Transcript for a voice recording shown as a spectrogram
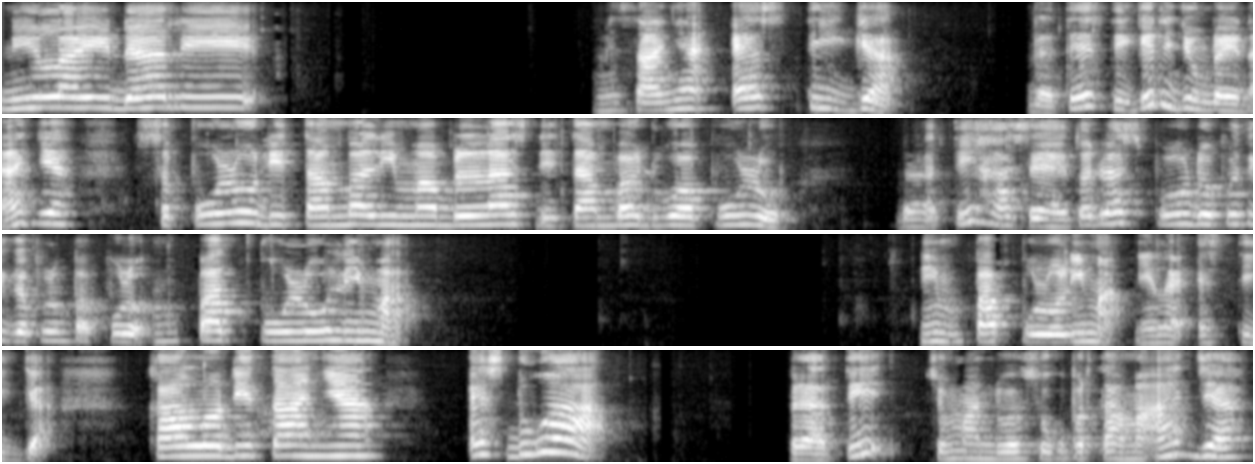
nilai dari misalnya S3. Berarti S3 dijumlahin aja. 10 ditambah 15 ditambah 20. Berarti hasilnya itu adalah 10, 20, 30, 40, 45. Ini 45 nilai S3. Kalau ditanya S2, berarti cuma dua suku pertama aja.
